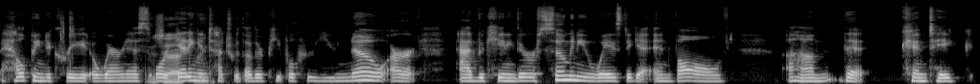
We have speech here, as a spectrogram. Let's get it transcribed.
helping to create awareness or getting in touch with other people who you know are advocating. There are so many ways to get involved um, that can take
